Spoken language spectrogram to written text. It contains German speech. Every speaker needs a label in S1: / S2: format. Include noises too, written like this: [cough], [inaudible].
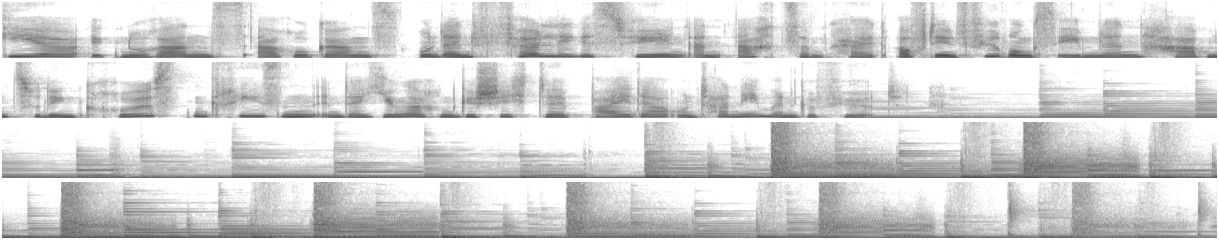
S1: Gier, Ignoranz, Arroganz und ein völliges Fehlen an Achtsamkeit auf den Führungsebenen haben zu den größten Krisen in der jüngeren Geschichte beider Unternehmen geführt.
